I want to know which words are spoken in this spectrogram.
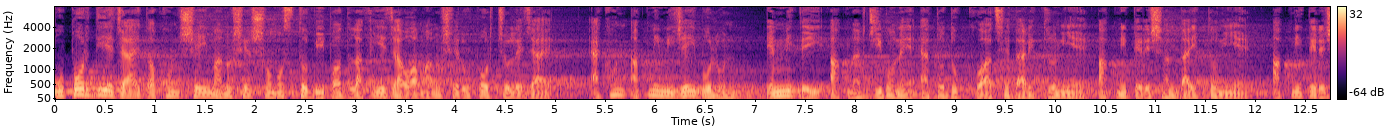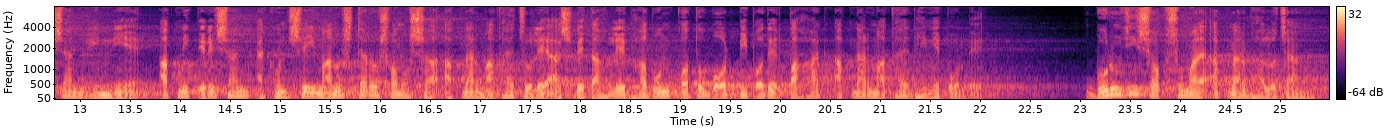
উপর দিয়ে যায়, তখন সেই মানুষের সমস্ত বিপদ লাফিয়ে যাওয়া মানুষের উপর চলে যায়। এখন আপনি নিজেই বলুন, এমনিতেই আপনার জীবনে এত দুঃখ আছে দারিদ্র নিয়ে, আপনি পেরেশান দায়িত্ব নিয়ে, আপনি পেরেশান ঋণ নিয়ে, আপনি পেরেশান, এখন সেই মানুষটারও সমস্যা আপনার মাথায় চলে আসবে, তাহলে ভাবুন কত বড় বিপদের পাহাড় আপনার মাথায় ভেঙে পড়বে। গুরুজি সবসময় আপনার ভালো চান।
